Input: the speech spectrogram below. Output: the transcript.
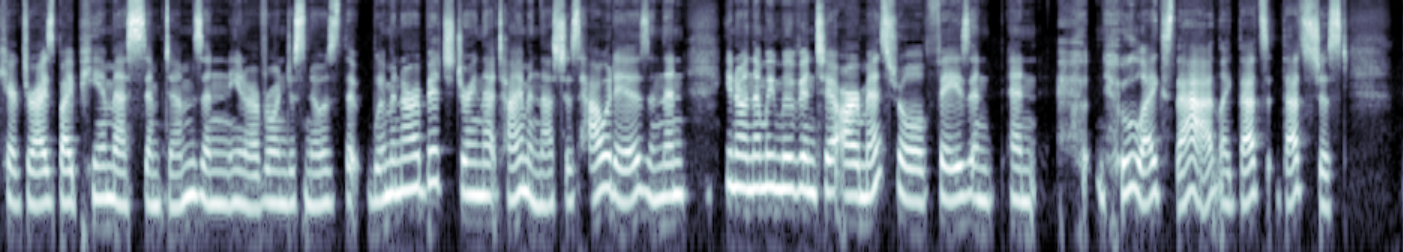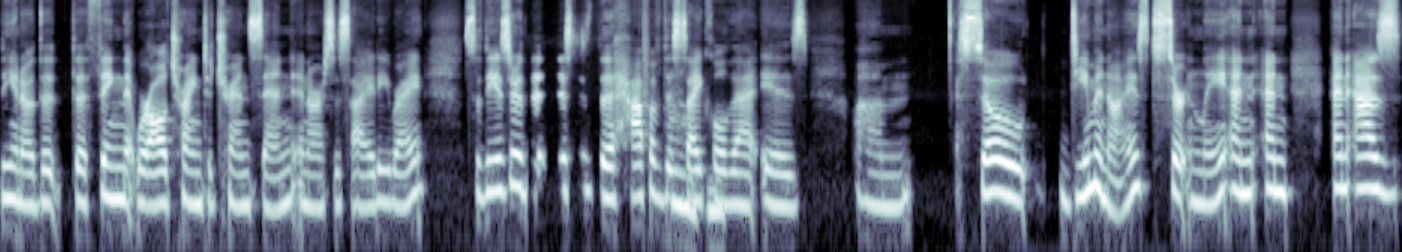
characterized by pms symptoms and you know everyone just knows that women are a bitch during that time and that's just how it is. And then you know and then we move into our menstrual phase and and who likes that? Like that's that's just you know the the thing that we're all trying to transcend in our society right? So these are the this is the half of the mm-hmm. cycle that is um so demonized certainly. And and and as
